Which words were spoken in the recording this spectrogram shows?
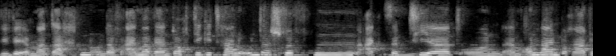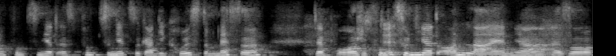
wie wir immer dachten. Und auf einmal werden doch digitale Unterschriften akzeptiert und ähm, Online-Beratung funktioniert. Es funktioniert sogar die größte Messe der Branche funktioniert online, ja. Also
